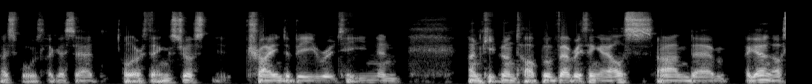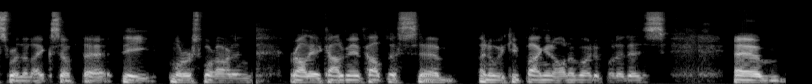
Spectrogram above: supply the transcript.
I suppose, like I said, other things, just trying to be routine and and keeping on top of everything else. And um, again, that's where the likes of the the Motorsport Ireland Rally Academy have helped us. Um, I know we keep banging on about it, but it is um,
